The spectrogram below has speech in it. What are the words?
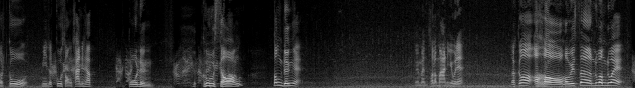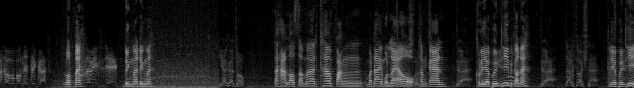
รถกู้ มีรถกู้สองคันครับ กู้หนึ่ง กู้สอง ต้องดึงอะไงมันทรมานอย่างเงี้ยวะเนี่ย แล้วก็โอ้โหฮอวิเซอร์ล่วงด้วย รถไหมดึงมาดึงมาทหารเราสามารถข้ามฝั่งมาได้หมดแล้วทำการเคลียร์พื้นที่ไปก่อนนะ เคลียร์พื้นที่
